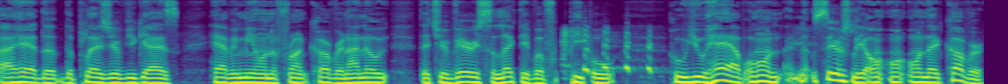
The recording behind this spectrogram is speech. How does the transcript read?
I had the, the pleasure of you guys having me on the front cover, and I know that you're very selective of people who you have on seriously on, on, on, that cover,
